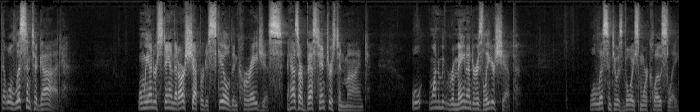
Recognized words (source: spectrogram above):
that we'll listen to God when we understand that our shepherd is skilled and courageous and has our best interest in mind, we'll want to remain under his leadership. We'll listen to his voice more closely.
